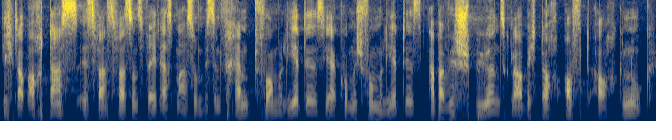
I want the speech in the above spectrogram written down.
Ich glaube, auch das ist was, was uns vielleicht erstmal so ein bisschen fremd formuliert ist, ja komisch formuliert ist, aber wir spüren es, glaube ich, doch oft auch genug.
